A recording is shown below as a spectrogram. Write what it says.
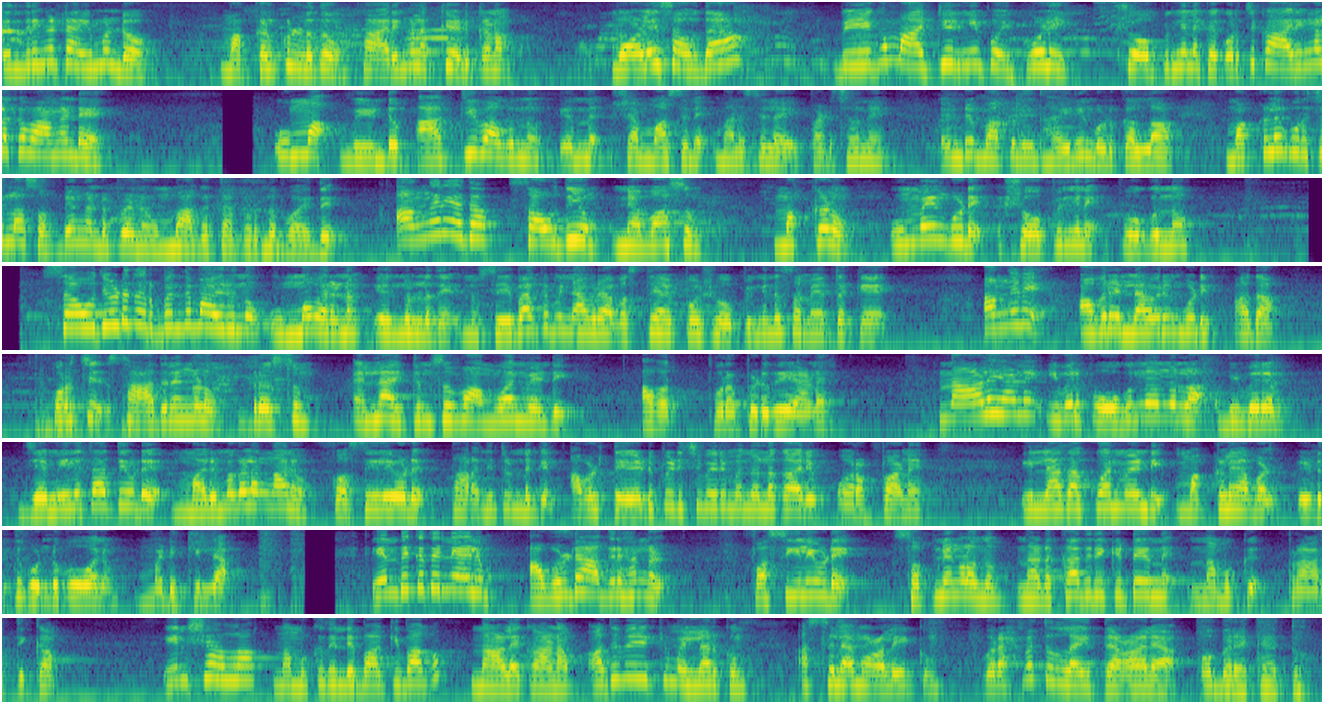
എന്തെങ്കിലും ടൈമുണ്ടോ മക്കൾക്കുള്ളതും കാര്യങ്ങളൊക്കെ എടുക്കണം. മോളെ സൗദ വേഗം മാറ്റി ഒരുങ്ങി പോയിക്കോളി. ഷോപ്പിങ്ങിനൊക്കെ കുറച്ച് കാര്യങ്ങളൊക്കെ വാങ്ങണ്ടേ? ഉമ്മ വീണ്ടും ആക്റ്റീവ് ആകുന്നു എന്ന് ഷമ്മാസിന് മനസ്സിലായി. പഠിച്ചോനെ എന്റെ ഉമ്മാക്ക് നീ ധൈര്യം കൊടുക്കല്ല. മക്കളെ കുറിച്ചുള്ള സ്വപ്നം കണ്ടപ്പോഴാണ് ഉമ്മ ആകെ തകർന്നു പോയത്. അങ്ങനെ അതാ സൗദിയും നവാസും മക്കളും ഉമ്മയും കൂടെ ഷോപ്പിങ്ങിന് പോകുന്നു. സൗദിയുടെ നിർബന്ധമായിരുന്നു ഉമ്മ വരണം എന്നുള്ളത്. നുസൈബാക്ക് പിന്നെ ഒരു അവസ്ഥയായപ്പോൾ ഷോപ്പിങ്ങിന്റെ സമയത്തൊക്കെ അങ്ങനെ അവരെല്ലാവരും കൂടി അതാ കുറച്ച് സാധനങ്ങളും ഡ്രസ്സും എല്ലാ ഐറ്റംസും വാങ്ങുവാൻ വേണ്ടി അവർ പുറപ്പെടുകയാണ്. നാളെയാണ് ഇവർ പോകുന്നതെന്നുള്ള വിവരം ജമീല താത്തയുടെ മരുമകളെങ്ങാനും ഫസീലയോട് പറഞ്ഞിട്ടുണ്ടെങ്കിൽ അവൾ തേടി പിടിച്ചു വരുമെന്നുള്ള കാര്യം ഉറപ്പാണ്. ഇല്ലാതാക്കുവാൻ വേണ്ടി മക്കളെ അവൾ എടുത്തു കൊണ്ടുപോകാനും മടിക്കില്ല. എന്തൊക്കെ തന്നെയായാലും അവളുടെ ആഗ്രഹങ്ങൾ ഫസീലയുടെ സ്വപ്നങ്ങളൊന്നും നടക്കാതിരിക്കട്ടെ എന്ന് നമുക്ക് പ്രാർത്ഥിക്കാം. ഇൻഷാല്ല നമുക്കിതിന്റെ ബാക്കി ഭാഗം നാളെ കാണാം. അതുവരേക്കും എല്ലാവർക്കും അസ്സലാമു അലൈക്കും വറഹമത്തല്ലായി തആല വബറകാതുഹു.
